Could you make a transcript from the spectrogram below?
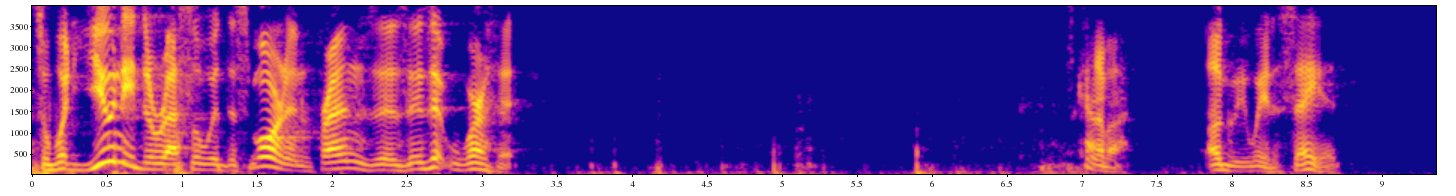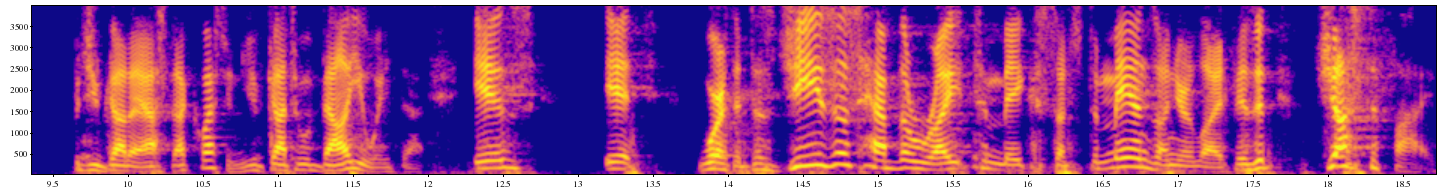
So, what you need to wrestle with this morning, friends, is is it worth it? It's kind of a ugly way to say it, but you've got to ask that question. You've got to evaluate that. Is it worth it? Does Jesus have the right to make such demands on your life? Is it justified?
